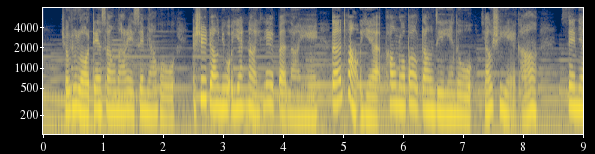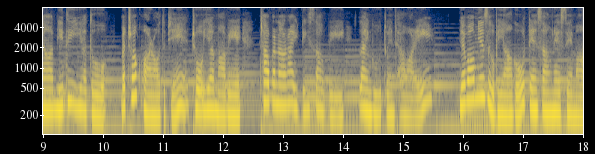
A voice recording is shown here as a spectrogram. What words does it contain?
။ရုပ်ထုတော်တင်ဆောင်လာတဲ့ဆင်းများကိုအရှိတောင်ညိုအရက်၌လှည့်ပတ်လာရင်တန်းထောင်အရက်ဖောင်တော်ပေါက်တောင်ကြီးရင်သို့ရောက်ရှိတဲ့အခါဆင်းများမြည်သည့်အရက်သို့ မထွက်ခွာတော့သဖြင့်ထိုအရက်မှာပင်ထာပနာရိုက်တိဆောက်ပြီးလှိုင်ကူသွင်းထားပါတယ်။မြပောင်းမြစုဘုရားကိုတင်ဆောင်တဲ့ဆင်းမှာ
